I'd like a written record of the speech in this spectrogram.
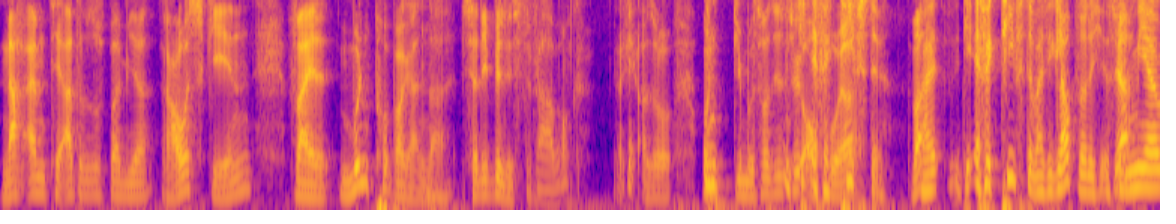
nach einem Theaterbesuch bei mir rausgehen, weil Mundpropaganda ist ja die billigste Werbung. Also, und, und, die muss man sich natürlich auch vorher weil, die effektivste, weil sie glaubwürdig ist. Ja. Wenn mir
